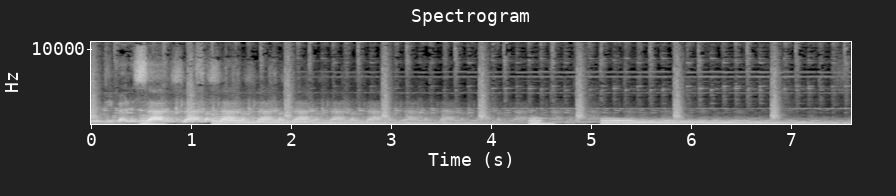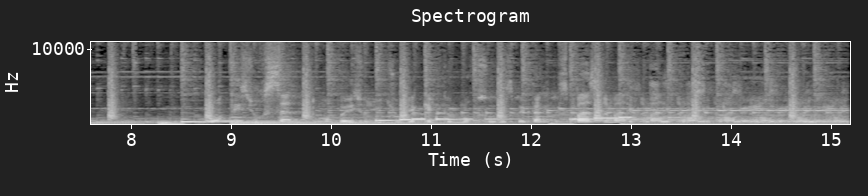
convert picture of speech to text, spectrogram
tutto di balzac monter sur scène tout le monde peut aller sur YouTube il y a quelques morceaux des spectacles il se passe vraiment quelque chose pendant cette tournée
